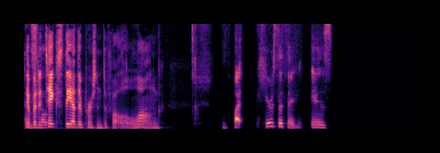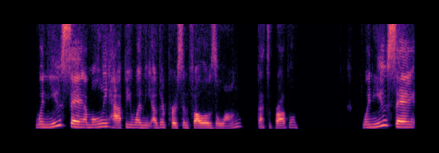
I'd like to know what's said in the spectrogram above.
And yeah, but so, it takes the other person to follow along. But here's the thing is when you say I'm only happy when the other person follows along, that's a problem. When you say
